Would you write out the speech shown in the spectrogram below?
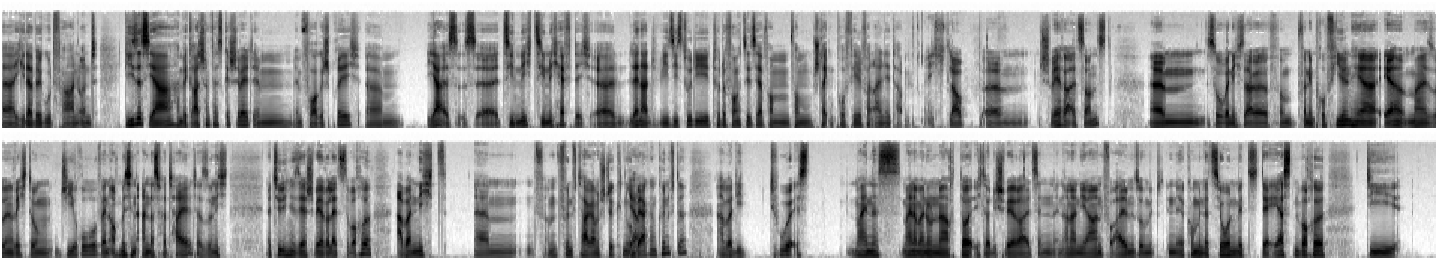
Äh, jeder will gut fahren. Und dieses Jahr haben wir gerade schon festgestellt im, im Vorgespräch, ähm, ja, es ist äh, ziemlich, ziemlich heftig. Äh, Lennart, wie siehst du die Tour de France dieses Jahr vom, vom Streckenprofil von allen Etappen? Ich glaube, ähm, schwerer als sonst. Ähm, so, wenn ich sage, vom, von den Profilen her eher mal so in Richtung Giro, wenn auch ein bisschen anders verteilt. Also nicht, natürlich eine sehr schwere letzte Woche, aber nicht ähm, fünf Tage am Stück nur ja. Bergankünfte. Aber die Tour ist meines, meiner Meinung nach deutlich, deutlich schwerer als in, in anderen Jahren. Vor allem so mit in der Kombination mit der ersten Woche, die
